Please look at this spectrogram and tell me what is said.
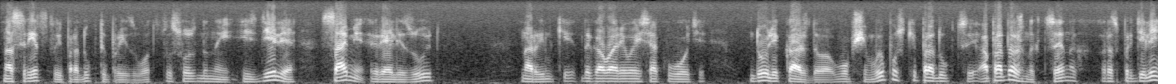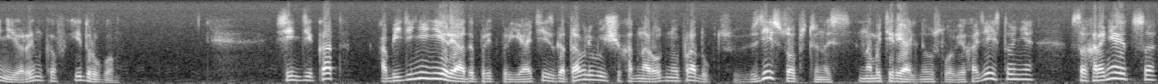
на средства и продукты производства, созданные изделия сами реализуют на рынке, договариваясь о квоте, доли каждого в общем выпуске продукции, о продажных ценах, распределении рынков и другом. Синдикат – объединение ряда предприятий, изготавливающих однородную продукцию. Здесь собственность на материальные условия хозяйствования сохраняется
